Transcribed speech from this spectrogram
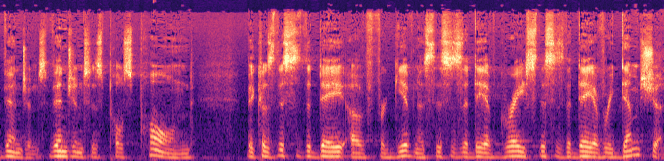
vengeance. Vengeance is postponed because this is the day of forgiveness. This is the day of grace. This is the day of redemption.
